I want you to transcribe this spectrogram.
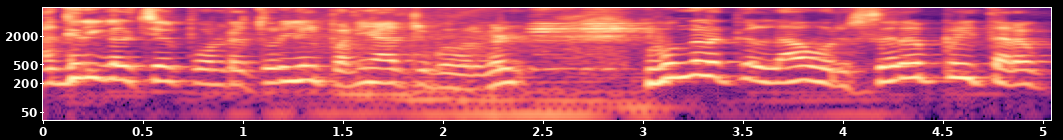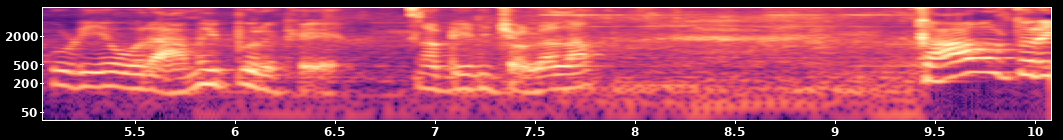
அக்ரிகல்ச்சர் போன்ற துறையில் பணியாற்றுபவர்கள் இவங்களுக்கெல்லாம் ஒரு சிறப்பை தரக்கூடிய ஒரு அமைப்பு இருக்குது அப்படின்னு சொல்லலாம். காவல்துறை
